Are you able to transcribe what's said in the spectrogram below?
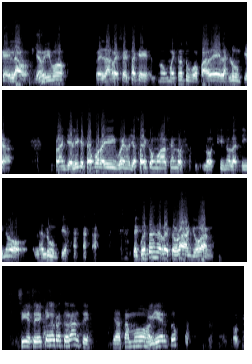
Lau, ya vimos pues, la receta que nos muestra tu papá de las lumpias. Frangeli que está por ahí, bueno, ya sabe cómo hacen los, los chinos latinos las lumpias. ¿Te encuentras en el restaurante, Joan? Sí, estoy aquí en el restaurante. Ya estamos Sí. abiertos. Ok.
